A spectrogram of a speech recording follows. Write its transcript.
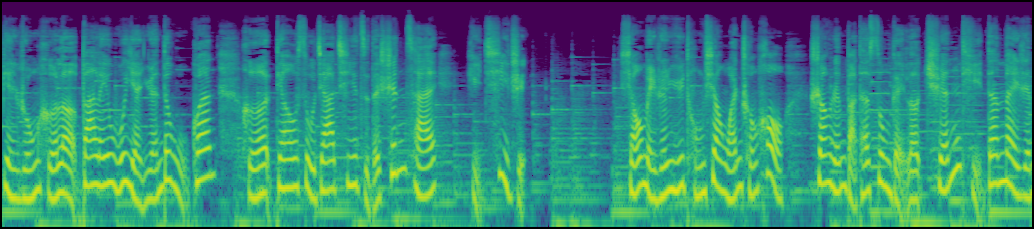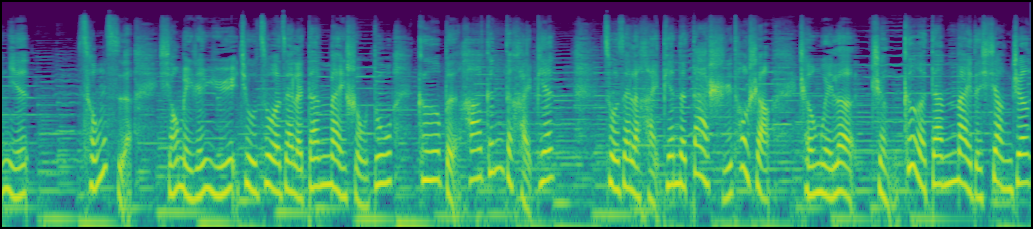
便融合了芭蕾舞演员的五官和雕塑家妻子的身材与气质。小美人鱼铜像完成后，商人把它送给了全体丹麦人民。从此，小美人鱼就坐在了丹麦首都哥本哈根的海边，坐在了海边的大石头上，成为了整个丹麦的象征。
